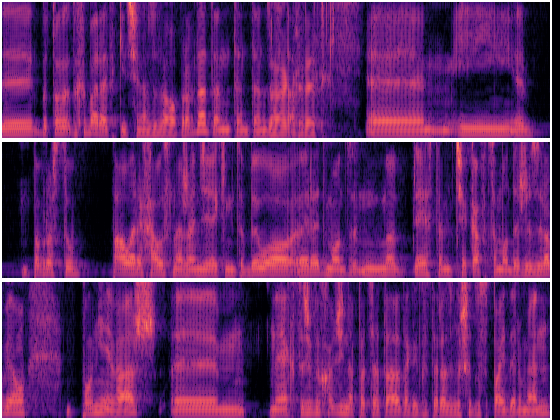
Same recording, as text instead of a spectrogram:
y, bo to chyba RedKit się nazywało, prawda? Ten, ten, ten tak, zestaw. Tak, RedKit. I y, po prostu powerhouse narzędzie, jakim to było. Redmod, no ja jestem ciekaw, co moderzy zrobią, ponieważ no jak coś wychodzi na PC, tak jak teraz wyszedł Spider-Man,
